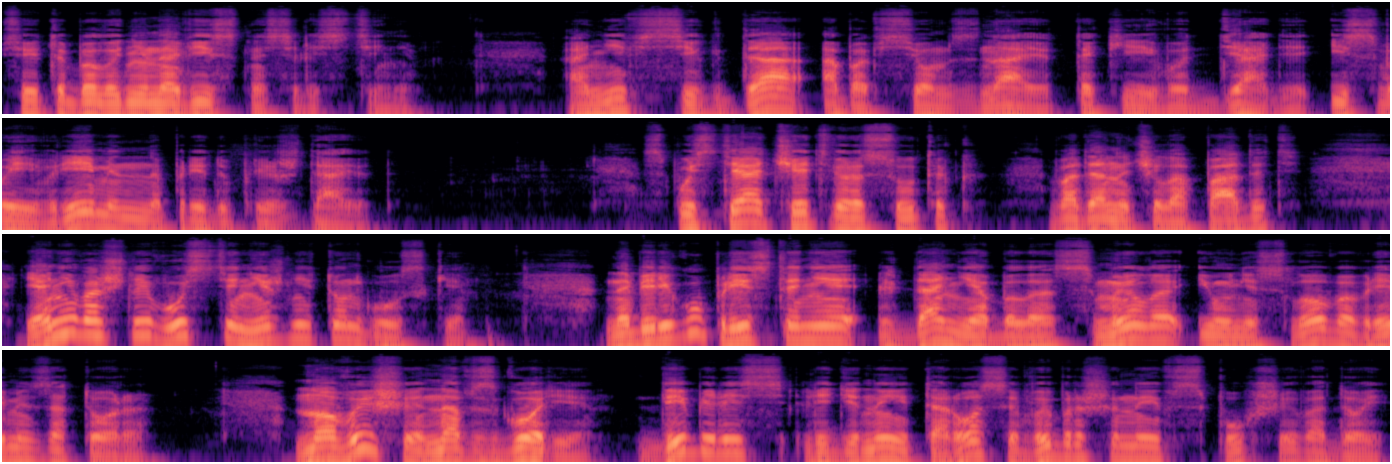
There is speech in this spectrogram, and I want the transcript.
все это было ненавистно Селестине. Они всегда обо всем знают, такие вот дяди, и своевременно предупреждают. Спустя четверо суток вода начала падать, и они вошли в устье Нижней Тунгуски. На берегу пристани льда не было, смыло и унесло во время затора. Но выше, на взгорье, дыбились ледяные торосы, выброшенные вспухшей водой.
